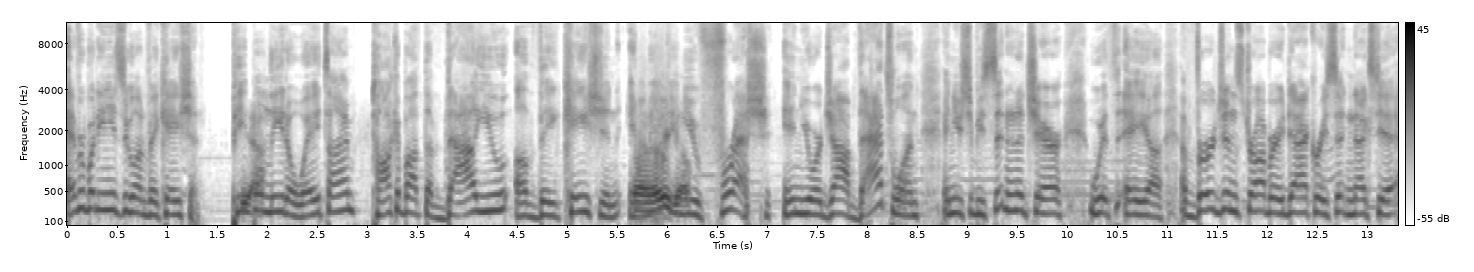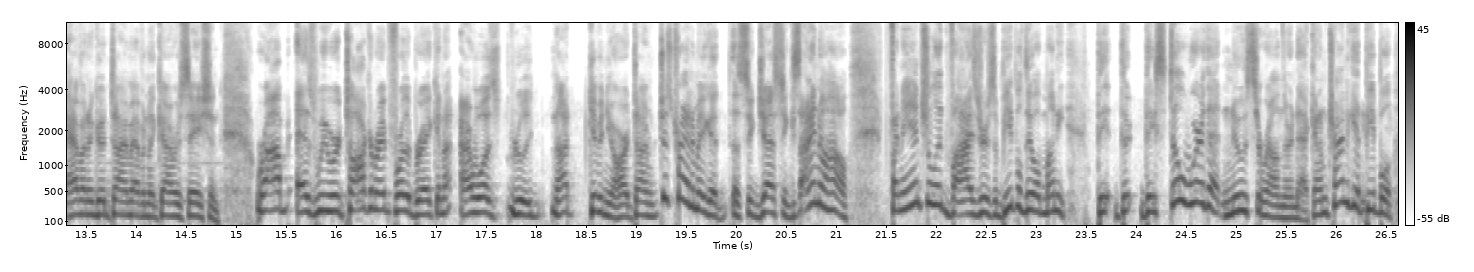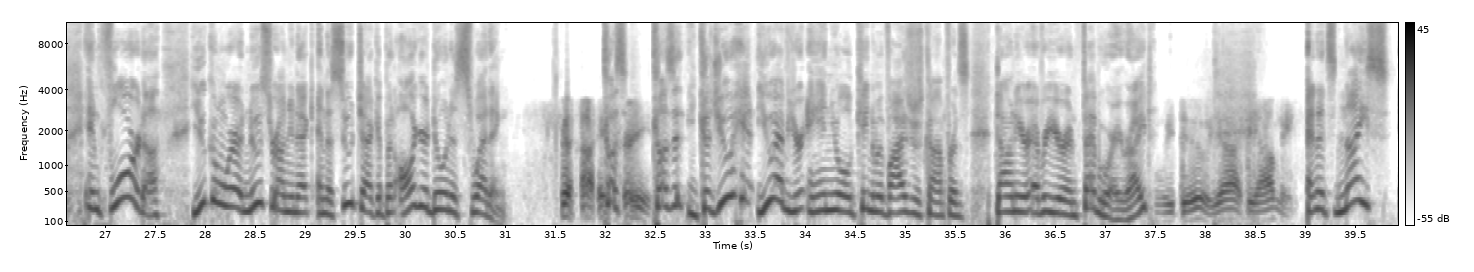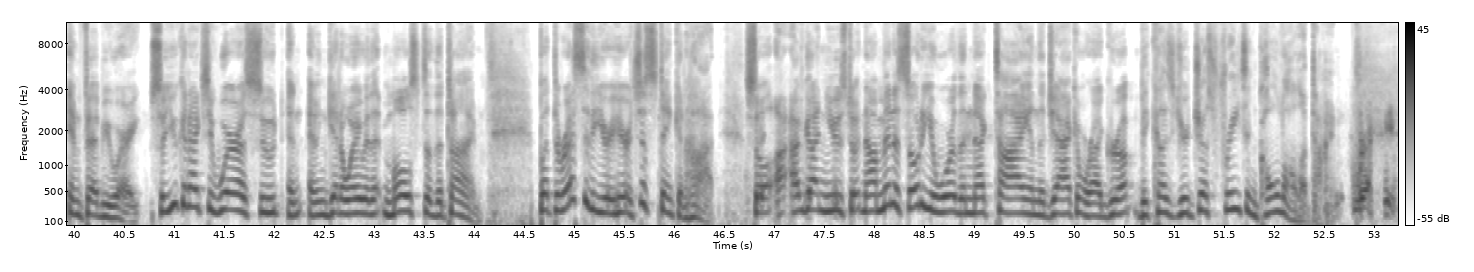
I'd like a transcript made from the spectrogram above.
Everybody needs to go on vacation. People yeah. need away time. Talk about the value of vacation and oh, making you, you, fresh in your job. That's one. And you should be sitting in a chair with a, uh, a virgin strawberry daiquiri sitting next to you, having a good time, having a conversation. Rob, as we were talking right before the break, and I was really not giving you a hard time, just trying to make a, a suggestion because I know how financial advisors and people deal with money, they, they still wear that noose around their neck. And I'm trying to get people in Florida, you can wear a noose around your neck and a suit jacket, but all you're doing is sweating. Because because you you have your annual Kingdom Advisors conference down here every year in February, right? We do, yeah, at the Omni. And it's nice in February, so you can actually wear a suit and, and get away with it most of the time. But the rest of the year here, it's just stinking hot. So I've gotten used to it. Now, Minnesota, you wore the necktie and the jacket where I grew up because you're just freezing cold all the time. Right.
